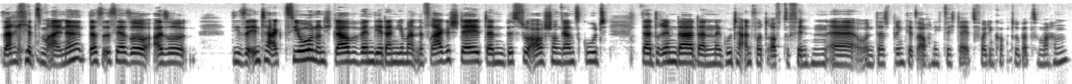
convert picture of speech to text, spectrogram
sag ich jetzt mal, ne? Das ist ja so, also diese Interaktion und ich glaube, wenn dir dann jemand eine Frage stellt, dann bist du auch schon ganz gut da drin, da dann eine gute Antwort drauf zu finden. Äh, und das bringt jetzt auch nichts, sich da jetzt voll den Kopf drüber zu machen,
